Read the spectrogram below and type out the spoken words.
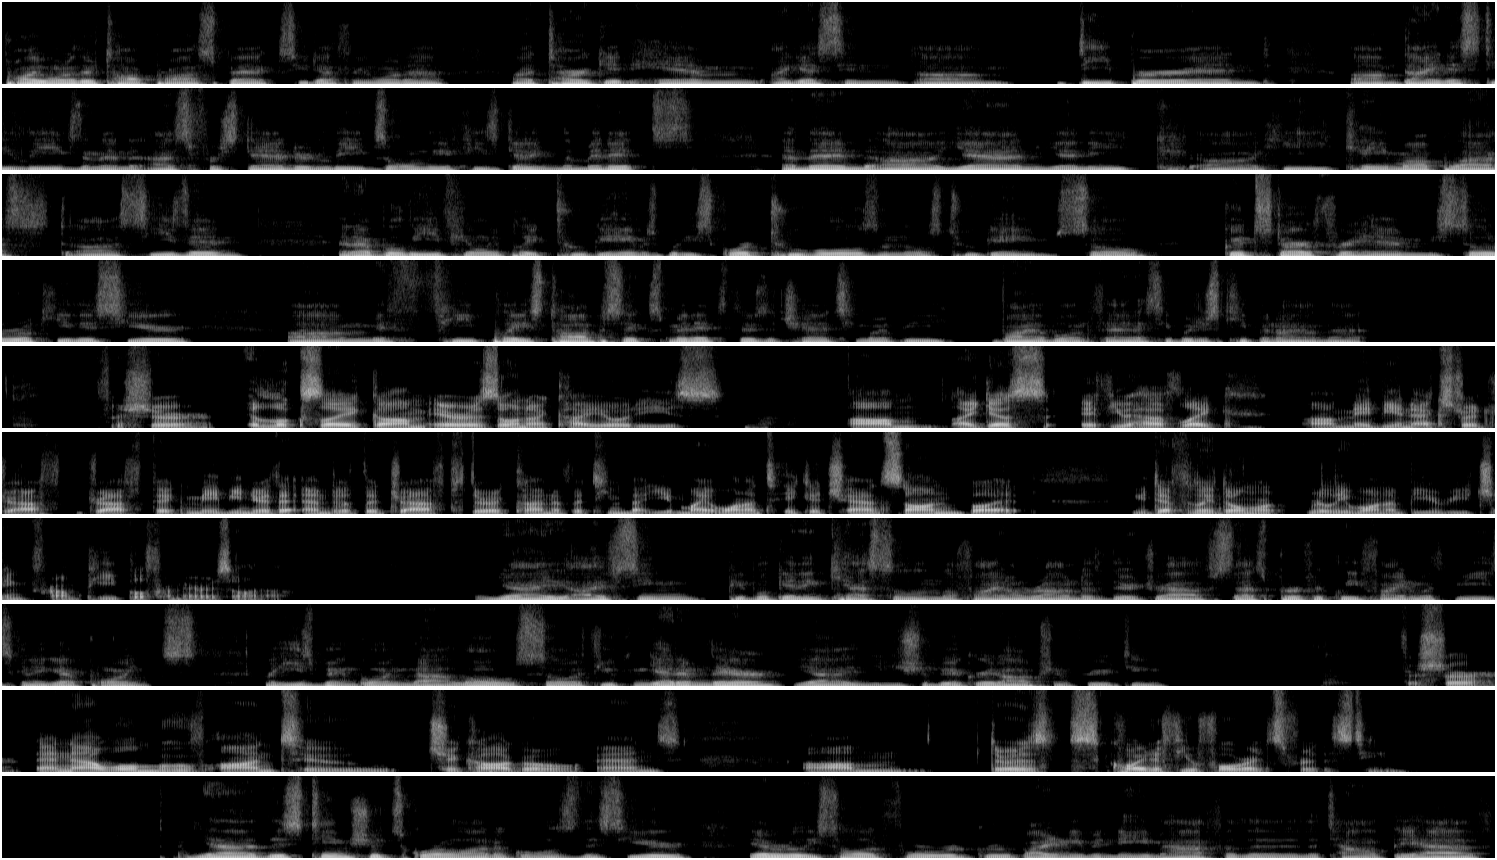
probably one of their top prospects. You definitely want to uh, target him, I guess, in um, deeper and um, dynasty leagues. And then as for standard leagues, only if he's getting the minutes. And then uh, Jan Jenik, uh, he came up last uh, season, and I believe he only played two games, but he scored two goals in those two games. So good start for him. He's still a rookie this year. Um, if he plays top six minutes, there's a chance he might be viable in fantasy, but just keep an eye on that. For sure. It looks like um, Arizona Coyotes. Um, I guess if you have like um, maybe an extra draft draft pick, maybe near the end of the draft, they're kind of a team that you might want to take a chance on, but you definitely don't really want to be reaching from people from Arizona. Yeah, I, I've seen people getting Kessel in the final round of their drafts. That's perfectly fine with me. He's going to get points but he's been going that low. So if you can get him there, yeah, he should be a great option for your team. For sure. And now we'll move on to Chicago. And um, there's quite a few forwards for this team. Yeah, this team should score a lot of goals this year. They have a really solid forward group. I didn't even name half of the, the talent they have,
